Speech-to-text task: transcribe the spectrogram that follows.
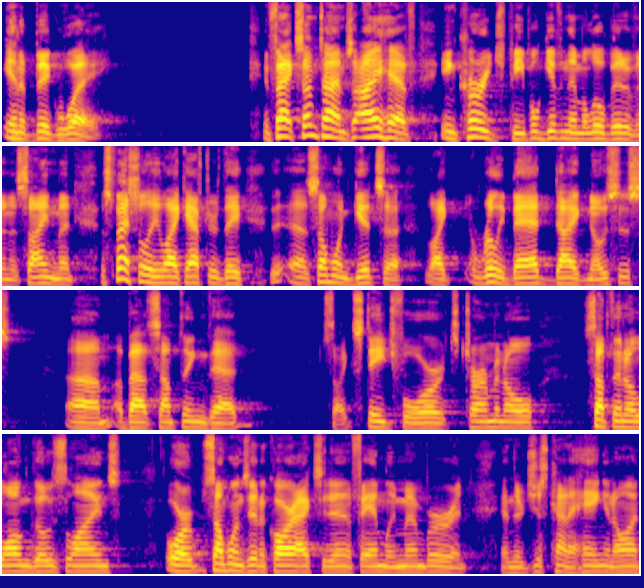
in a big way. In fact, sometimes I have encouraged people, given them a little bit of an assignment, especially like after they, uh, someone gets a like a really bad diagnosis um, about something that it's like stage four, it's terminal, something along those lines, or someone's in a car accident, a family member, and and they're just kind of hanging on.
